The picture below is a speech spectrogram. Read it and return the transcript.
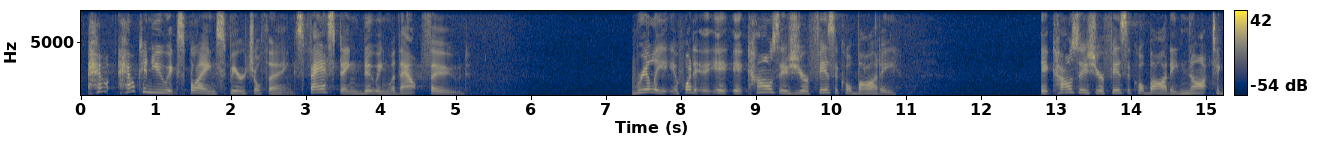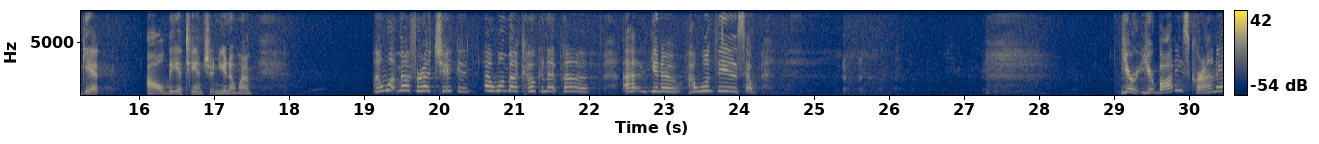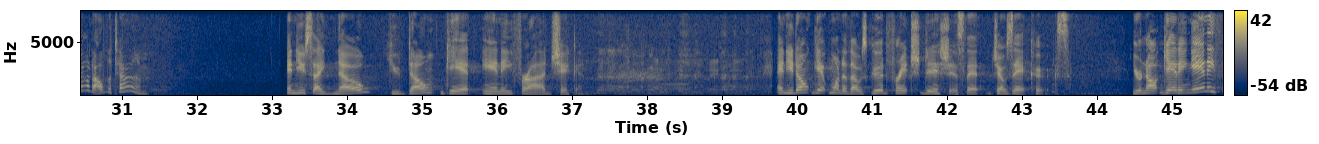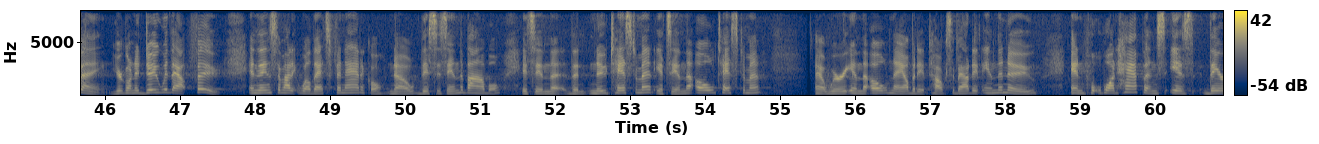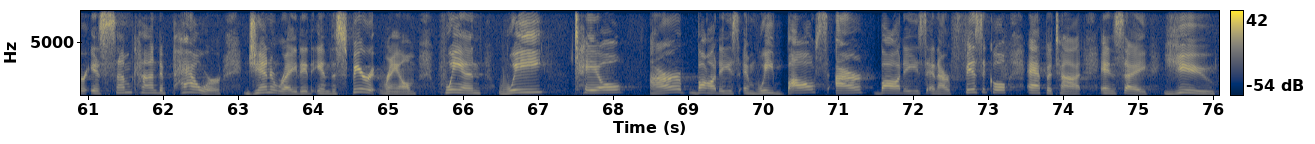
how, how can you explain spiritual things? Fasting, doing without food, really, what it, it causes your physical body, it causes your physical body not to get all the attention. You know what I'm, I want my fried chicken. I want my coconut pie. I, you know, I want this. I, your, your body's crying out all the time. And you say, No, you don't get any fried chicken. and you don't get one of those good French dishes that Josette cooks. You're not getting anything. You're going to do without food. And then somebody, well, that's fanatical. No, this is in the Bible. It's in the, the New Testament, it's in the Old Testament. Uh, we're in the Old now, but it talks about it in the New. And w- what happens is there is some kind of power generated in the spirit realm when we tell our bodies and we boss our bodies and our physical appetite and say, You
